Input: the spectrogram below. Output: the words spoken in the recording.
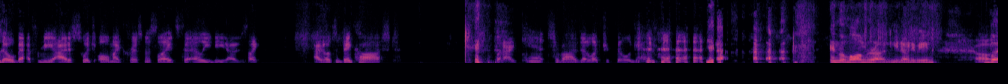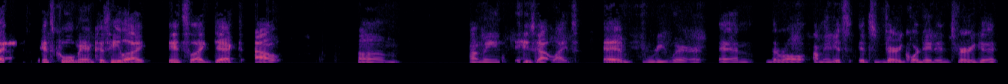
so bad for me. I had to switch all my Christmas lights to LED. I was just like, I know it's a big cost, but I can't survive that electric bill again. Yeah. In the long run, you know what I mean? oh, but it's cool, man, because he like it's like decked out. Um, I mean, he's got lights everywhere, and they're all. I mean, it's it's very coordinated. It's very good.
